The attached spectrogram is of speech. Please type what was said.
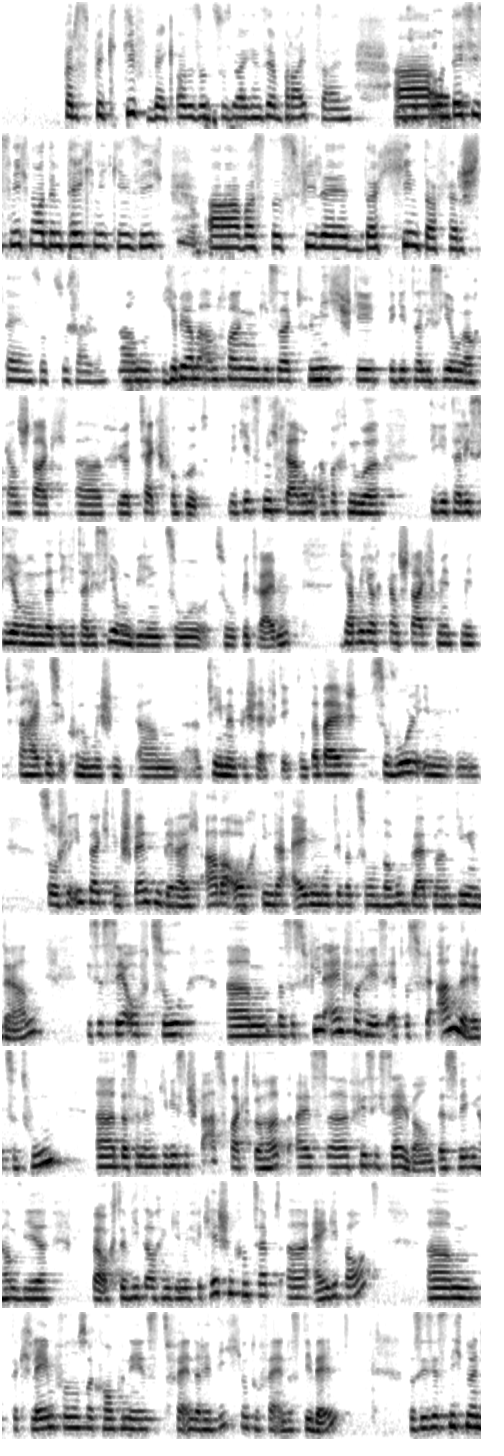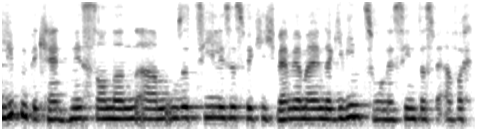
Perspektivweg oder sozusagen sehr breit sein. Äh, und das ist nicht nur dem Technik in Sicht, ja. äh, was das viele dahinter verstehen sozusagen. Ähm, ich habe ja am Anfang gesagt, für mich steht Digitalisierung auch ganz stark äh, für Tech for Good. Mir geht es nicht darum, einfach nur Digitalisierung um der Digitalisierung willen zu, zu betreiben. Ich habe mich auch ganz stark mit, mit verhaltensökonomischen ähm, Themen beschäftigt und dabei sowohl im, im Social Impact im Spendenbereich, aber auch in der Eigenmotivation, warum bleibt man an Dingen dran, ist es sehr oft so, ähm, dass es viel einfacher ist, etwas für andere zu tun, äh, das einen gewissen Spaßfaktor hat, als äh, für sich selber. Und deswegen haben wir bei Octavita auch ein Gamification-Konzept äh, eingebaut. Ähm, der Claim von unserer Company ist, verändere dich und du veränderst die Welt. Das ist jetzt nicht nur ein Lippenbekenntnis, sondern ähm, unser Ziel ist es wirklich, wenn wir mal in der Gewinnzone sind, dass wir einfach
